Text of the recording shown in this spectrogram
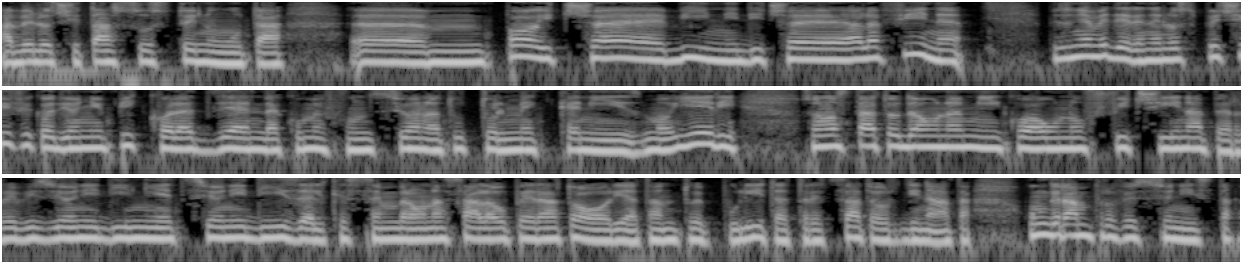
a velocità sostenuta. Eh, poi c'è Vini, dice alla fine bisogna vedere nello specifico di ogni ogni piccola azienda come funziona tutto il meccanismo. Ieri sono stato da un amico a un'officina per revisioni di iniezioni diesel che sembra una sala operatoria, tanto è pulita, attrezzata, ordinata. Un gran professionista.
